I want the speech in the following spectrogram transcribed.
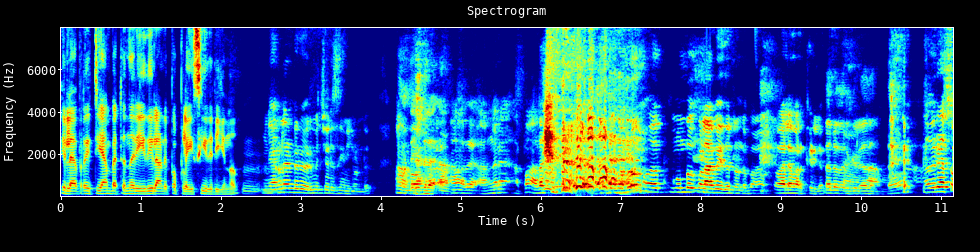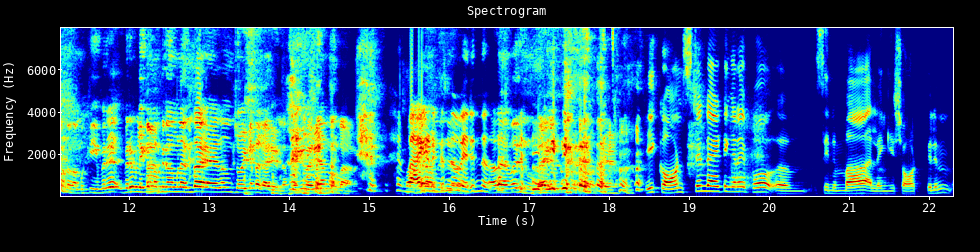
ഇലാബറേറ്റ് ചെയ്യാൻ പറ്റുന്ന രീതിയിലാണ് ഇപ്പോൾ പ്ലേസ് ചെയ്തിരിക്കുന്നത്. ഞങ്ങൾ രണ്ടുപേരും ഒരുമിച്ച് ഒരു സീനിലുണ്ട് അതെ അങ്ങനെ അപ്പൊ അതൊക്കെ നമ്മളും മുമ്പ് കൊളാബ് ചെയ്തിട്ടുണ്ട് പല വർക്കിലും. അത്. രസമുണ്ട്. നമുക്ക് ഇവരെ ഇവരെ വിളിക്കുമ്പോൾ പിന്നെ നമ്മൾ എന്താ ഏതെന്ന് ചോദിക്കേണ്ട കാര്യമില്ല. നമുക്ക് വരുന്നു. ഈ കോൺസ്റ്റന്റ് ആയിട്ട് ഇങ്ങനെ ഇപ്പോ സിനിമ അല്ലെങ്കിൽ ഷോർട്ട് ഫിലിം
